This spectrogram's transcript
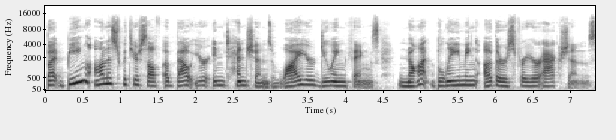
but being honest with yourself about your intentions, why you're doing things, not blaming others for your actions.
